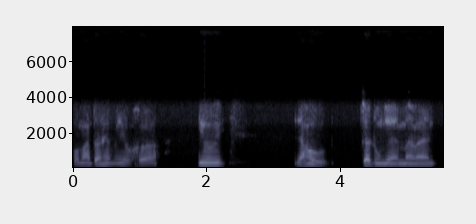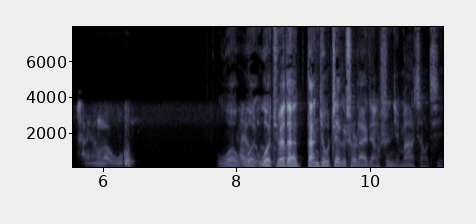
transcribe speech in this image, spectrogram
我妈端水没有喝，然后，这中间慢慢产生了误会。我我我觉得单就这个事儿来讲，是你妈小气。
